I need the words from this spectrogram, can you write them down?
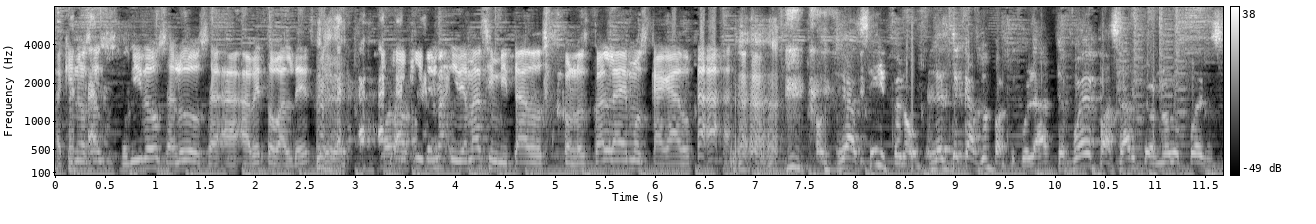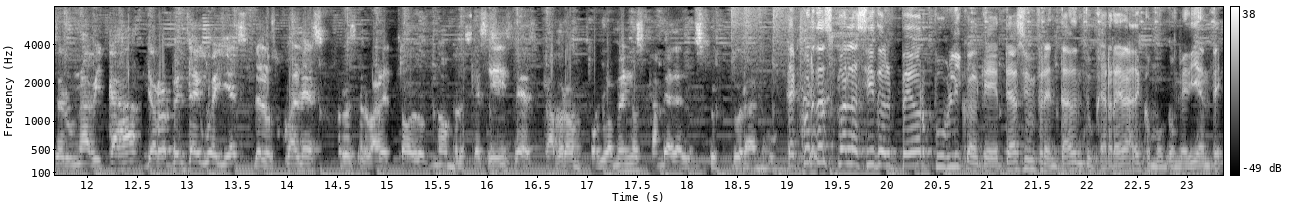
aquí nos ha sucedido. Saludos a, a Beto Valdés y, demás, y demás invitados con los cuales la hemos cagado. O sea, sí, pero en este caso en particular te puede pasar, pero no lo puedes hacer un hábito. De repente hay güeyes de los cuales reservaré todos los nombres. Que si dices, cabrón, por lo menos cámbiale la estructura, ¿no? ¿Te acuerdas cuál ha sido el peor público al que te has enfrentado en tu carrera como comediante?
